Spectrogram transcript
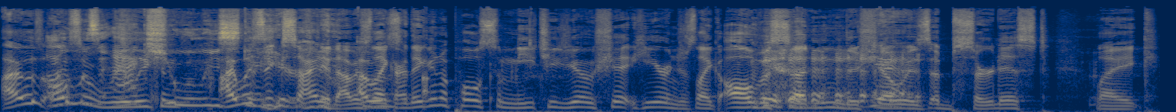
I was also was really con- actually I was excited. I was, I like, are they gonna pull some Nichijou shit here? And just like all of a sudden, the show is absurdist. Like,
